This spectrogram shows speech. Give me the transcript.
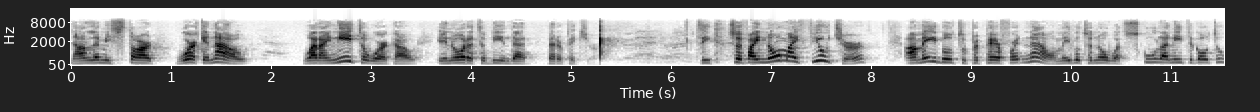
Now let me start working out what I need to work out in order to be in that better picture. See, so if I know my future, I'm able to prepare for it now. I'm able to know what school I need to go to,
